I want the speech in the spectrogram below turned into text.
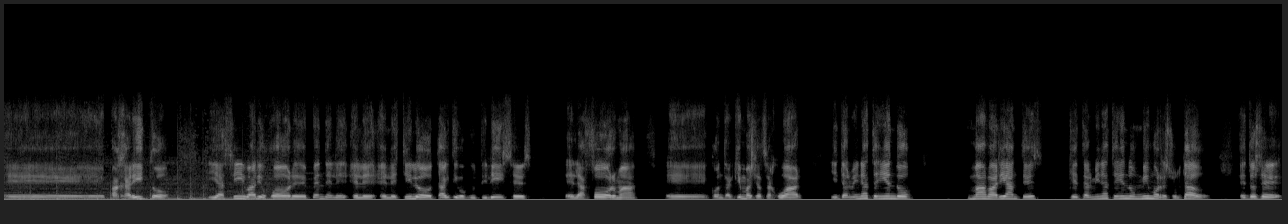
eh, Pajarito, y así varios jugadores, depende el, estilo táctico que utilices, eh, la forma, contra quién vayas a jugar, y terminás teniendo más variantes que terminás teniendo un mismo resultado. Entonces,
